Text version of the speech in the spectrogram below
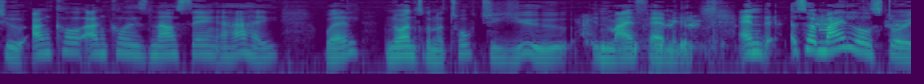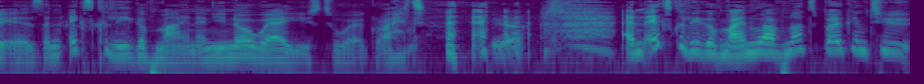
to uncle. Uncle is now saying, "Hi, well, no one's going to talk to you in my family." and so my little story is an ex-colleague of mine, and you know where I used to work, right? yeah. An ex-colleague of mine who I've not spoken to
